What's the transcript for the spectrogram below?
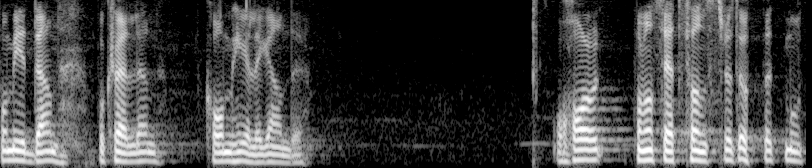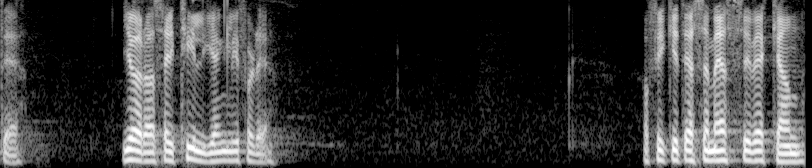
på middagen, på kvällen. Kom helig Ande. Och ha på något sätt fönstret öppet mot det. Göra sig tillgänglig för det. Jag fick ett sms i veckan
